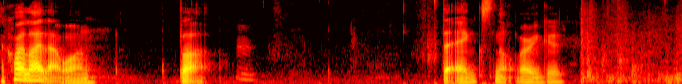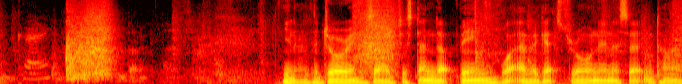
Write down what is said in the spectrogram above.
I quite like that one, but mm. the egg's not very good. Okay. You know, the drawings I just end up being whatever gets drawn in a certain time,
